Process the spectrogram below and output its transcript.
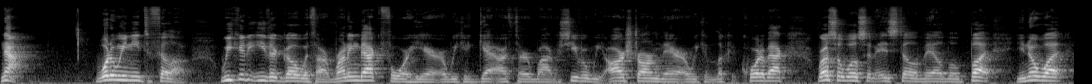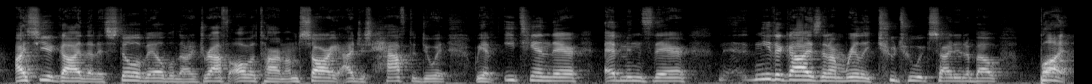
Now, what do we need to fill out? We could either go with our running back four here, or we could get our third wide receiver. We are strong there, or we could look at quarterback. Russell Wilson is still available, but you know what? I see a guy that is still available that I draft all the time. I'm sorry, I just have to do it. We have Etienne there, Edmonds there. Neither guys that I'm really too too excited about, but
